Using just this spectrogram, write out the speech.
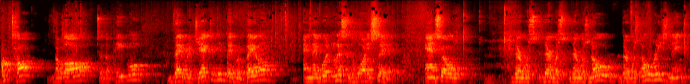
taught the law to the people. They rejected him, they rebelled, and they wouldn't listen to what he said. And so there was there was there was no there was no reasoning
